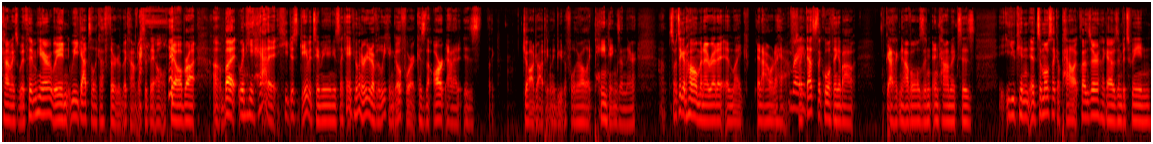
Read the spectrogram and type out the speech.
comics with him here. We we got to like a third of the comics that they all they all brought. Um, but when he had it, he just gave it to me, and he's like, "Hey, if you want to read it over the weekend, go for it," because the art on it is like jaw-droppingly beautiful. They're all like paintings in there. Um, so I took it home and I read it in like an hour and a half. Like that's the cool thing about graphic novels and, and comics is you can. It's almost like a palate cleanser. Like I was in between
